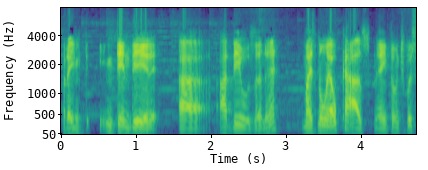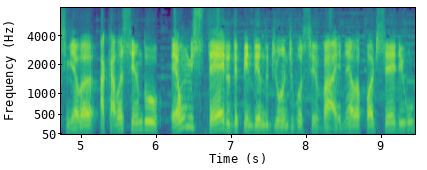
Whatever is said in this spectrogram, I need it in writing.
para ent entender a, a deusa, né? Mas não é o caso, né? Então, tipo assim, ela acaba sendo. É um mistério dependendo de onde você vai, né? Ela pode ser ali um,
